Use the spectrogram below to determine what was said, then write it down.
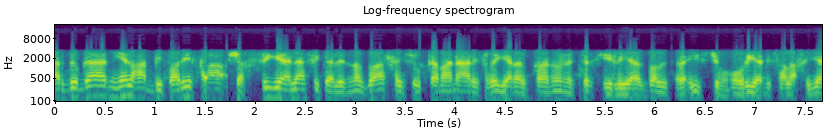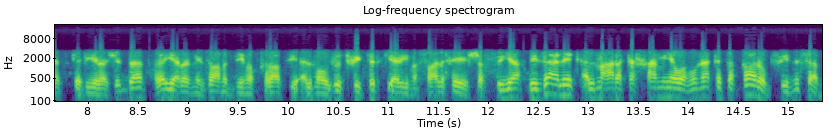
أردوغان يلعب بطريقة شخصية لافتة للنظر حيث كما نعرف غير القانون التركي ليظل يظل رئيس جمهورية بصلاحيات كبيرة جدا، غير النظام الديمقراطي الموجود في تركيا لمصالحه الشخصية، لذلك المعركة حامية وهناك تقارب في نسب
